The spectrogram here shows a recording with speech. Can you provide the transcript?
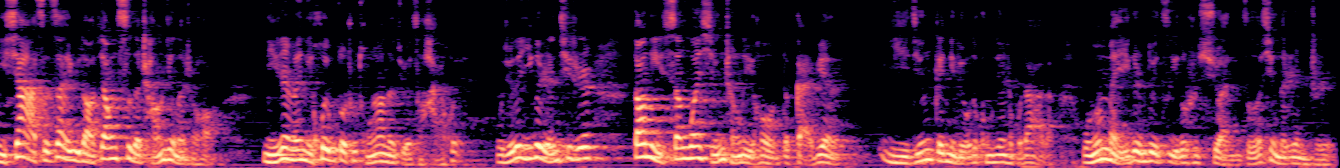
你下次再遇到相似的场景的时候，你认为你会不做出同样的决策？还会？我觉得一个人其实，当你三观形成了以后的改变。已经给你留的空间是不大的。我们每一个人对自己都是选择性的认知，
